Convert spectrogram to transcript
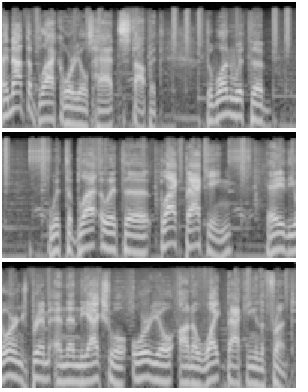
And not the black Orioles hat. Stop it. The one with the with the black with the black backing, okay, the orange brim, and then the actual Oriole on a white backing in the front.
